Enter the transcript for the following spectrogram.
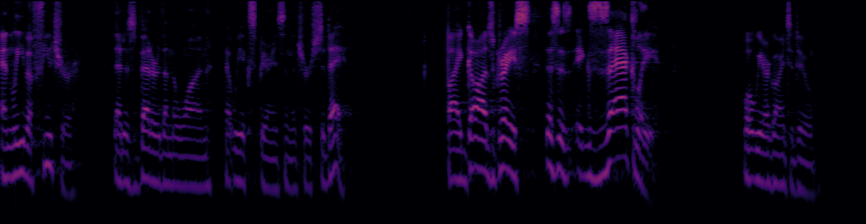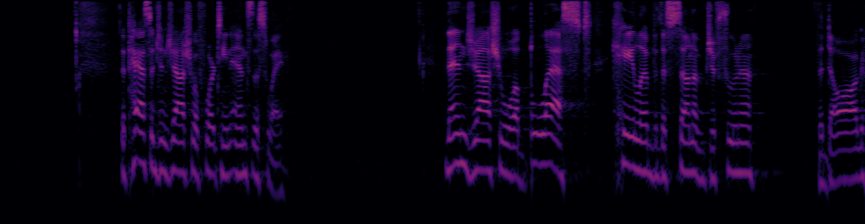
and leave a future that is better than the one that we experience in the church today. By God's grace, this is exactly what we are going to do. The passage in Joshua 14 ends this way. Then Joshua blessed Caleb, the son of Jephunneh, the dog,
